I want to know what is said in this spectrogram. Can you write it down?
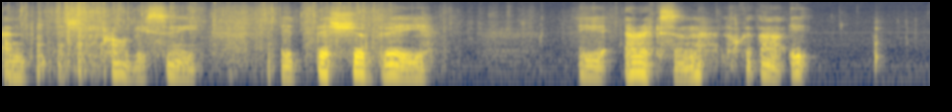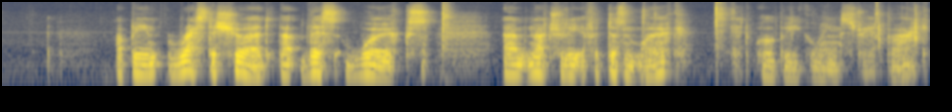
and as you can probably see, it this should be a Ericsson. Look at that. It. I've been rest assured that this works. Um, naturally, if it doesn't work, it will be going straight back.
